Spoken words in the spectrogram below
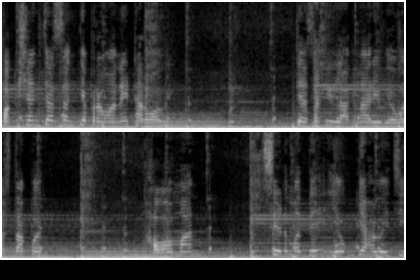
पक्ष्यांच्या संख्येप्रमाणे ठरवावे. त्यासाठी लागणारे व्यवस्थापन हवामान सेडमध्ये योग्य हवेची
